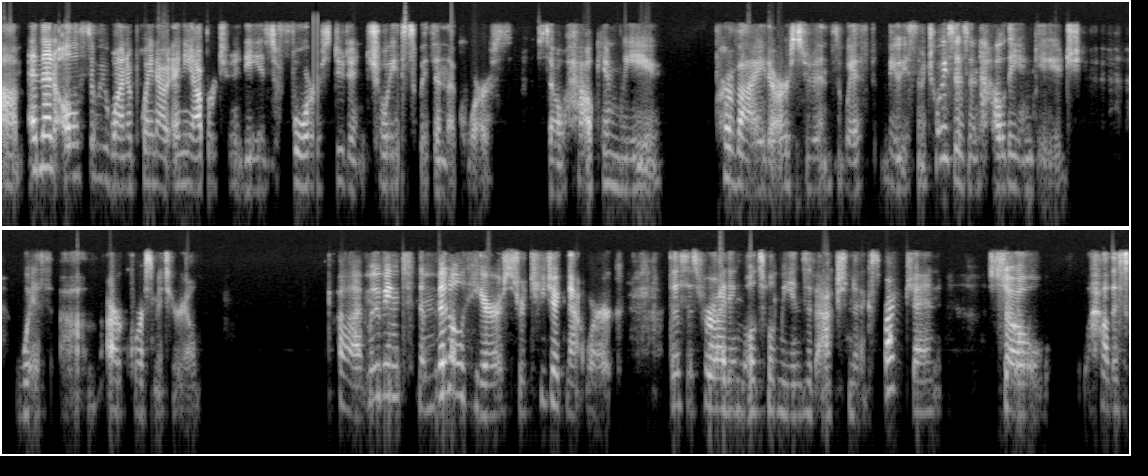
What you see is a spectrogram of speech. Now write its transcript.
Um, and then also we want to point out any opportunities for student choice within the course. So how can we provide our students with maybe some choices and how they engage with um, our course material. Uh, moving to the middle here, strategic network. This is providing multiple means of action and expression. So how this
